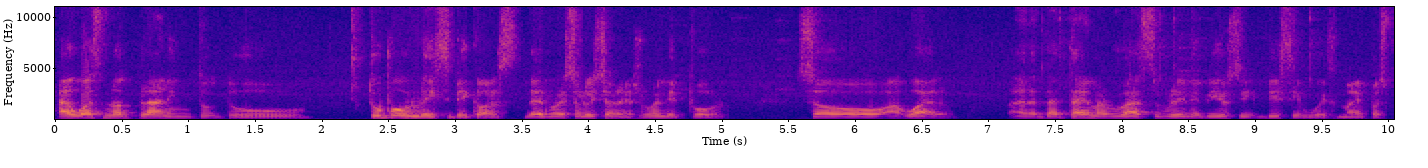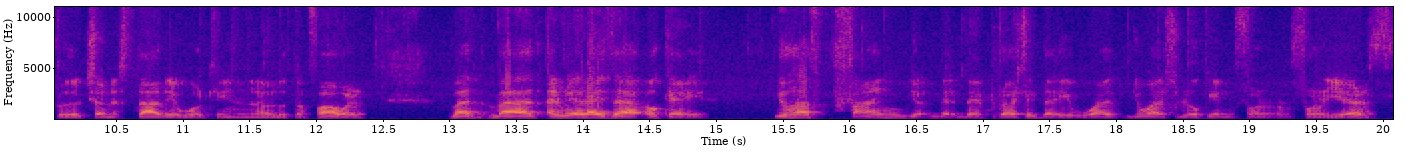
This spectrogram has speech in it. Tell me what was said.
I was not planning to, to, to publish because the resolution is really poor. So, uh, well, at that time I was really busy, busy with my post-production study, working a lot of hours. But, but I realized that, okay, you have found the, the project that you was you was looking for for years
